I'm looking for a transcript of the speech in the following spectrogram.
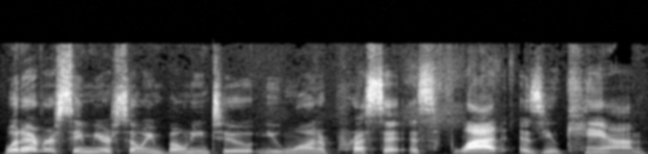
Whatever seam you're sewing boning to, you want to press it as flat as you can.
